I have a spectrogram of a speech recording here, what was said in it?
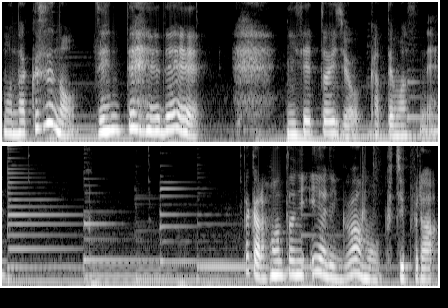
もうなくすの前提で2セット以上買ってますね。だから本当にイヤリングはもうプチプラ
